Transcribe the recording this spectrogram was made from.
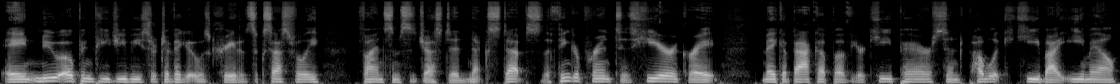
A new OpenPGP certificate was created successfully. Find some suggested next steps. The fingerprint is here. Great. Make a backup of your key pair. Send public key by email.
